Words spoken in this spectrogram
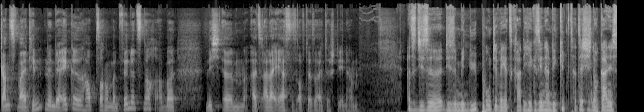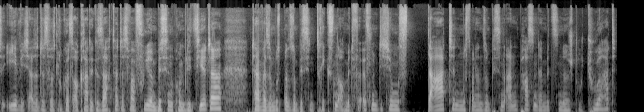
ganz weit hinten in der Ecke, Hauptsache man findet es noch, aber nicht ähm, als allererstes auf der Seite stehen haben. Also diese, diese Menüpunkte, die wir jetzt gerade hier gesehen haben, die gibt es tatsächlich noch gar nicht so ewig. Also das, was Lukas auch gerade gesagt hat, das war früher ein bisschen komplizierter. Teilweise muss man so ein bisschen tricksen, auch mit Veröffentlichungsdaten muss man dann so ein bisschen anpassen, damit es eine Struktur hat.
